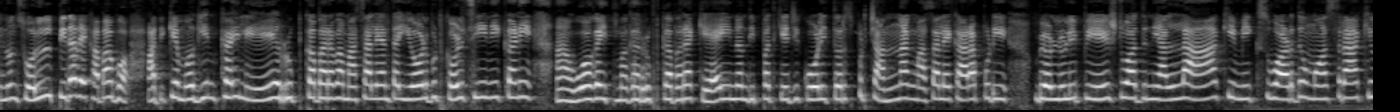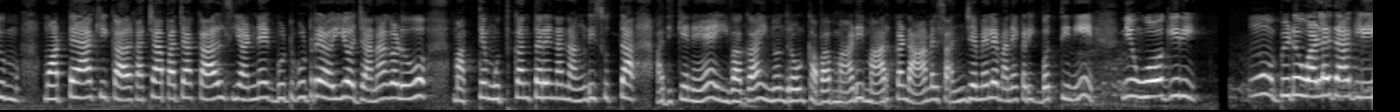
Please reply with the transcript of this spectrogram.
ಇನ್ನೊಂದು ಸ್ವಲ್ಪ ಇದಾವೆ ಕಬಾಬ್. ಅದಕ್ಕೆ ಮಗಿನ ಕೈಲಿ ರುಬ್ಕ ಬರವ ಮಸಾಲೆ ಅಂತ ಹೇಳ್ಬಿಟ್ಟು ಕಳ್ಸೀನಿ ಕಣಿ. ಹೋಗೈತ್ ಮಗ ರುಬ್ಕ ಬರಕ್ಕೆ. ಇನ್ನೊಂದು ಇಪ್ಪತ್ತು ಕೆ ಜಿ ಕೋಳಿ ತರಿಸ್ಬಿಟ್ಟು ಚೆನ್ನಾಗಿ ಮಸಾಲೆ, ಖಾರ ಪುಡಿ, ಬೆಳ್ಳುಳ್ಳಿ ಪೇಸ್ಟು ಅದನ್ನೆಲ್ಲ ಹಾಕಿ ಮಿಕ್ಸ್ ಹೊಡೆದು ಮೊಸರು ಹಾಕಿ, ಮೊಟ್ಟೆ ಹಾಕಿ ಕಚ್ಚ ಪಚ ಕಾಲ್ಸಿ ಎಣ್ಣೆಗೆ ಬಿಟ್ಬಿಟ್ರೆ ಅಯ್ಯೋ ಜನಗಳು ಮತ್ತೆ ಮುತ್ಕಂತಾರೆ ನನ್ನ ಅಂಗಡಿ ಸುತ್ತ. ಅದಕ್ಕೇನೆ ಇವಾಗ ಇನ್ನೊಂದು ರೌಂಡ್ ಕಬಾಬ್ ಮಾಡಿ ಮಾರ್ಕೊಂಡು ಆಮೇಲೆ ಸಂಜೆ ಮೇಲೆ ಮನೆ ಕಡೆಗೆ ಬರ್ತೀನಿ. ನೀವು ಹೋಗಿರಿ. ಹ್ಞೂ, ಬಿಡು, ಒಳ್ಳೇದಾಗ್ಲಿ.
